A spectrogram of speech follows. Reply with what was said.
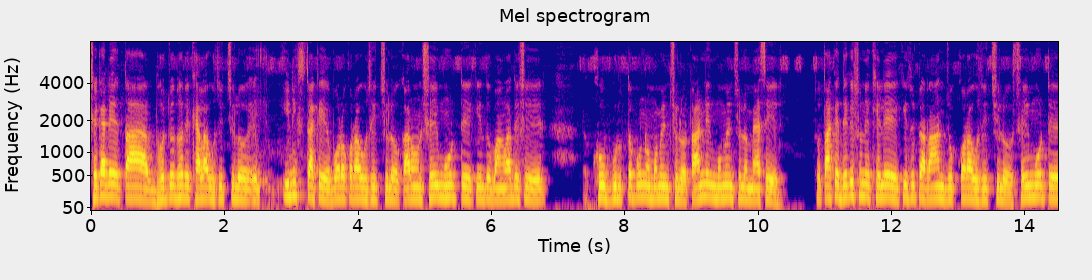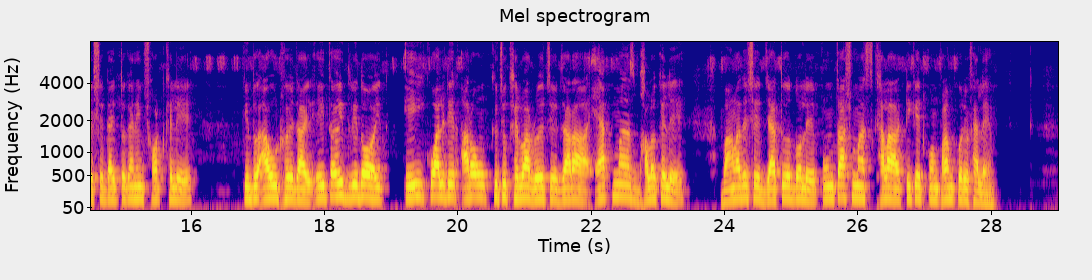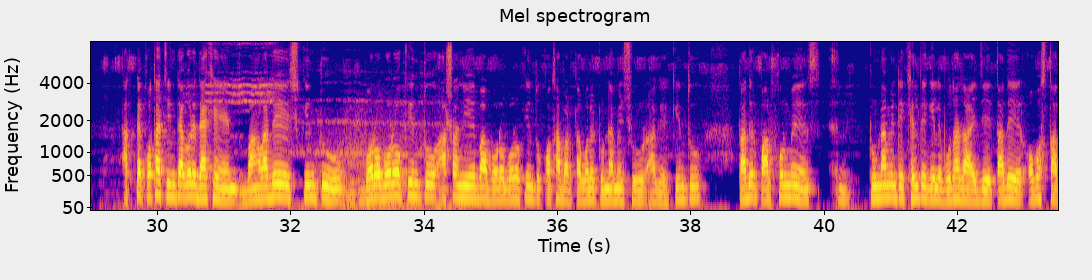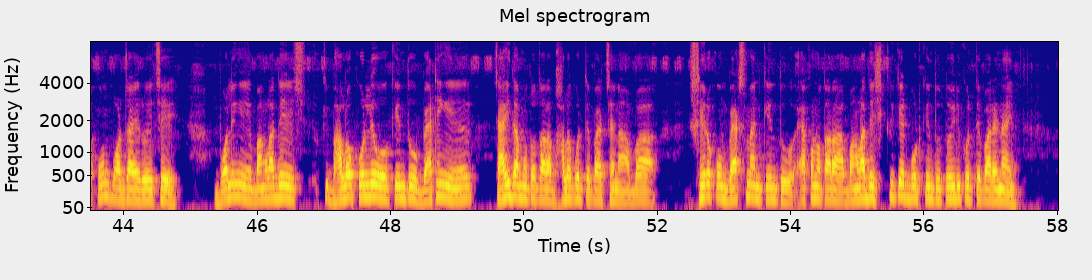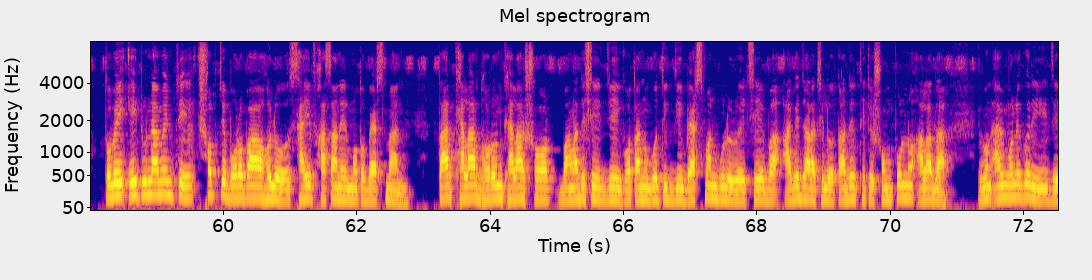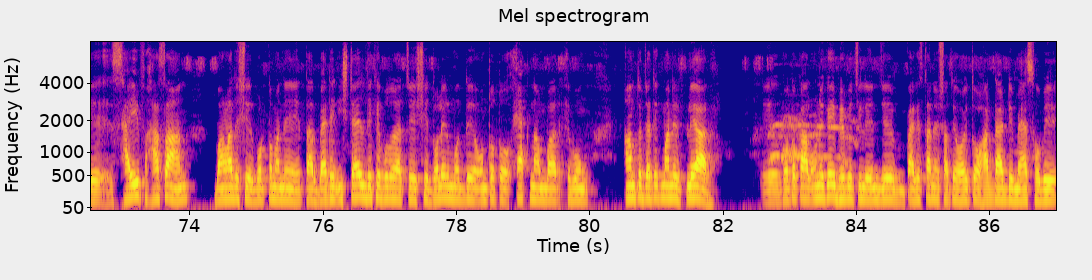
সেখানে তার ধৈর্য ধরে খেলা উচিত ছিল, ইনিংসটাকে বড় করা উচিত ছিল, কারণ সেই মুহূর্তে কিন্তু বাংলাদেশের খুব গুরুত্বপূর্ণ মোমেন্ট ছিল টার্নিং মোমেন্ট ছিল ম্যাচের। তো তাকে দেখে শুনে খেলে কিছুটা রান যোগ করা উচিত ছিল। সেই মুহূর্তে সে দায়িত্বজ্ঞানহীন শট খেলে কিন্তু আউট হয়ে যায়। এই তহিদ হৃদয়, এই কোয়ালিটির আরও কিছু খেলোয়াড় রয়েছে যারা এক মাস ভালো খেলে বাংলাদেশের জাতীয় দলে পঞ্চাশ মাস খেলার টিকিট কনফার্ম করে ফেলে। একটা কথা চিন্তা করে দেখেন, বাংলাদেশ কিন্তু বড় বড় কিন্তু আশা নিয়ে বা বড় বড় কিন্তু কথাবার্তা বলে টুর্নামেন্ট শুরুর আগে কিন্তু তাদের পারফরমেন্স টুর্নামেন্টে খেলতে গেলে বোঝা যায় যে তাদের অবস্থা কোন পর্যায়ে রয়েছে। বোলিংয়ে বাংলাদেশ ভালো করলেও কিন্তু ব্যাটিংয়ে চাহিদা মতো তারা ভালো করতে পারছে না বা সেরকম ব্যাটসম্যান কিন্তু এখনও তারা বাংলাদেশ ক্রিকেট বোর্ড কিন্তু তৈরি করতে পারে নাই। তবে এই টুর্নামেন্টে সবচেয়ে বড় পাওয়া হলো সাইফ হাসানের মতো ব্যাটসম্যান। তার খেলার ধরন, খেলার শট বাংলাদেশের যে গতানুগতিক যে ব্যাটসম্যানগুলো রয়েছে বা আগে যারা ছিল তাদের থেকে সম্পূর্ণ আলাদা। এবং আমি মনে করি যে সাইফ হাসান বাংলাদেশের বর্তমানে তার ব্যাটের স্টাইল দেখে বোঝা যাচ্ছে সে দলের মধ্যে অন্তত এক নাম্বার এবং আন্তর্জাতিক মানের প্লেয়ার। গতকাল অনেকেই ভেবেছিলেন যে পাকিস্তানের সাথে হয়তো হাড্ডাহাড্ডি ম্যাচ হবে।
